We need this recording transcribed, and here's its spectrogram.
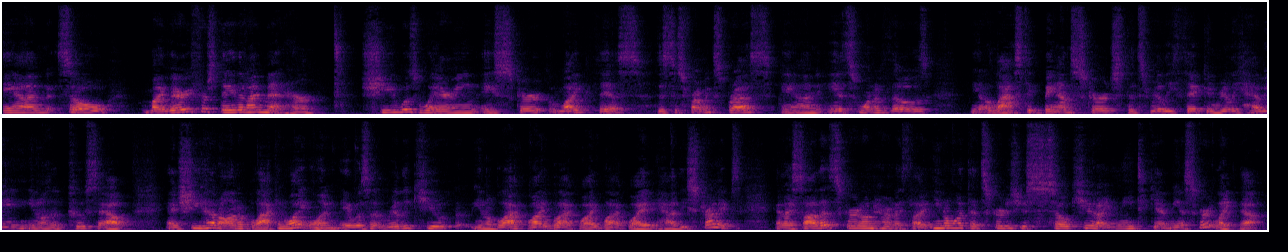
And so my very first day that I met her, she was wearing a skirt like this. This is from Express, and it's one of those you know, elastic band skirts that's really thick and really heavy, you know, that poofs out. And she had on a black and white one. It was a really cute, you know, black, white, black, white, black, white. It had these stripes. And I saw that skirt on her and I thought, you know what, that skirt is just so cute. I need to get me a skirt like that.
